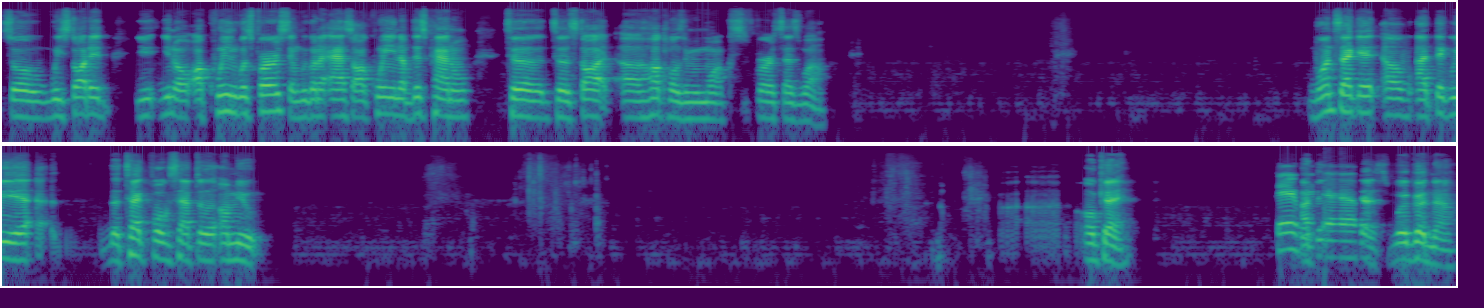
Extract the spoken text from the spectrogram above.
So we started, you, you know, our queen was first, and we're going to ask our queen of this panel to to start uh, her closing remarks first as well. One second. Uh, I think we, uh, the tech folks have to unmute. Okay. There we think, go. Yes, we're good now.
